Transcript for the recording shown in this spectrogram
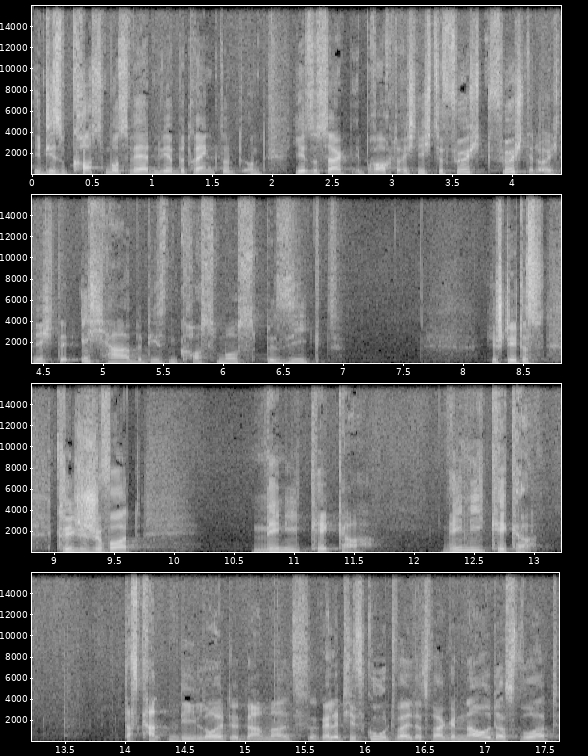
In diesem Kosmos werden wir bedrängt und, und Jesus sagt, ihr braucht euch nicht zu fürchten, fürchtet euch nicht, denn ich habe diesen Kosmos besiegt. Hier steht das griechische Wort Nenikeka. Nenikeka. Das kannten die Leute damals relativ gut, weil das war genau das Wort,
